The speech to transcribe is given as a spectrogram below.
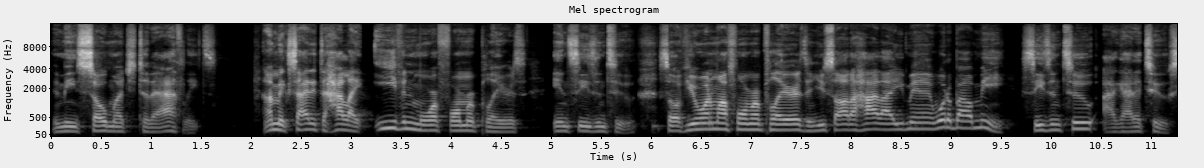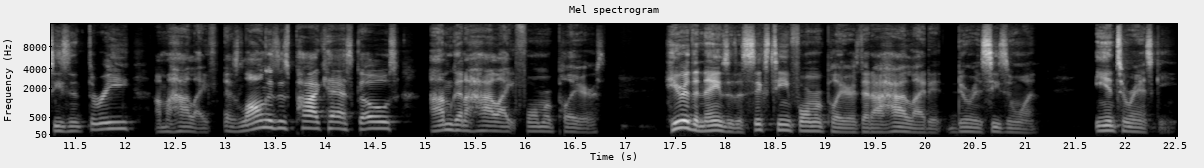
It means so much to the athletes. I'm excited to highlight even more former players in season two. So if you're one of my former players and you saw the highlight, you man, what about me? Season two, I got it too. Season three, I'm a highlight. As long as this podcast goes, I'm gonna highlight former players. Here are the names of the 16 former players that I highlighted during season one: Ian Taransky,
